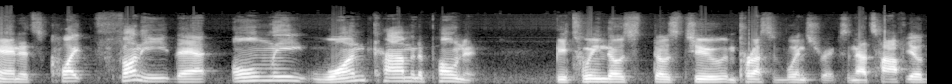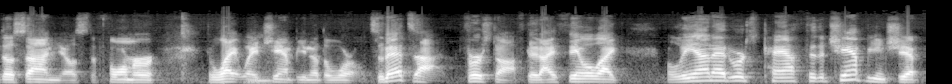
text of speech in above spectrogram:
And it's quite funny that only one common opponent between those those two impressive win streaks, and that's Rafael dos Anjos, the former lightweight mm-hmm. champion of the world. So that's odd. First off, that I feel like Leon Edwards' path to the championship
